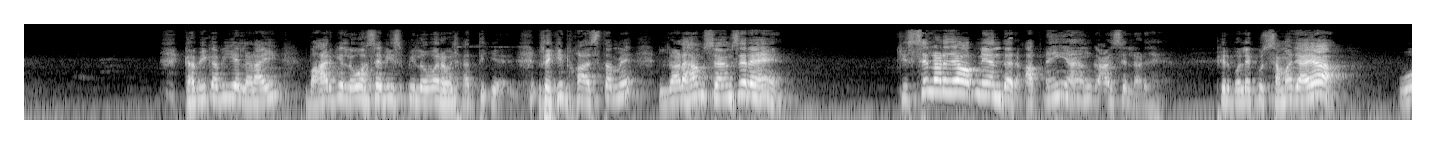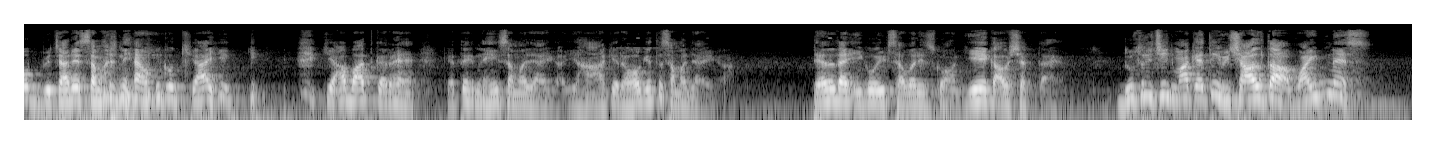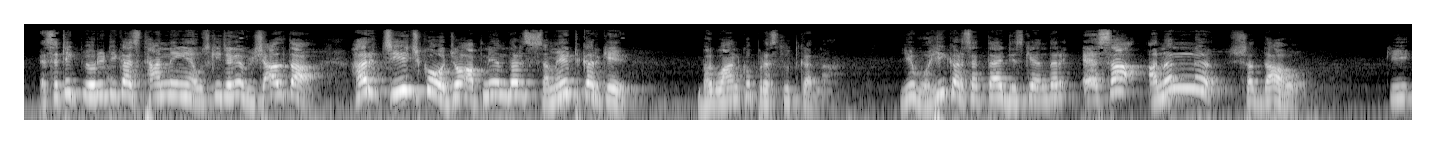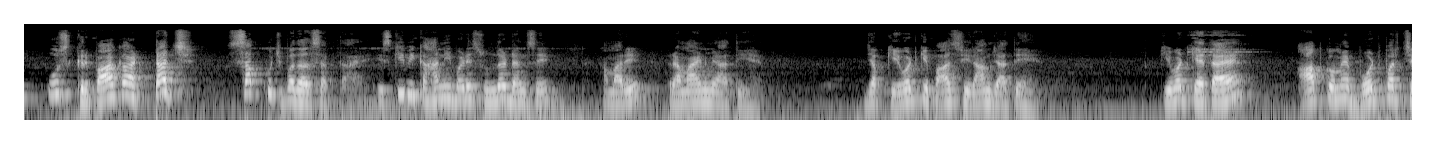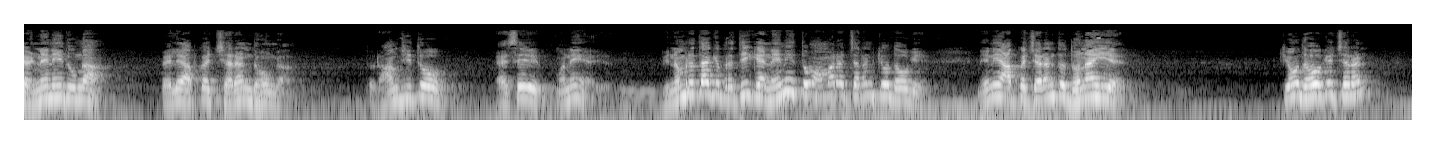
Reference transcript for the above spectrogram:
कभी कभी ये लड़ाई बाहर के लोगों से भी स्पिल ओवर हो जाती है। लेकिन वास्तव में लड़ हम स्वयं से रहे किससे लड़ जाओ अपने अंदर? अपने ही अहंकार से लड़ रहे फिर बोले, कुछ समझ आया? वो बेचारे समझ नहीं आया उनको, क्या ये, क्या बात कर रहे हैं? कहते नहीं समझ आएगा। यहाँ आके रहोगे तो समझ आएगा। Tell the ego its hour is gone ये एक आवश्यकता है। दूसरी चीज़ माँ कहती है, विशालता वाइडनेस एसेटिक प्योरिटी का स्थान नहीं है, उसकी जगह विशालता। हर चीज़ को जो अपने अंदर समेट करके भगवान को प्रस्तुत करना। ये वही कर सकता है जिसके अंदर ऐसा अनन्य श्रद्धा हो कि उस कृपा का टच सब कुछ बदल सकता है। इसकी भी कहानी बड़े सुंदर ढंग से हमारे रामायण में आती है। जब केवट के पास श्री राम जाते हैं, केवट कहता है, आपको मैं बोट पर चढ़ने नहीं दूँगा, पहले आपका चरण धोऊँगा। तो राम जी तो ऐसे, माने, विनम्रता के प्रतीक है। नहीं नहीं, तुम हमारा चरण क्यों धोगे? नहीं नहीं, आपका चरण तो धोना ही है। क्यों धोगे चरण?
